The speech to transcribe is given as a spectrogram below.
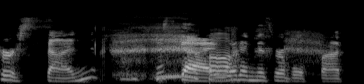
her son. This guy, Uh, what a miserable fuck.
